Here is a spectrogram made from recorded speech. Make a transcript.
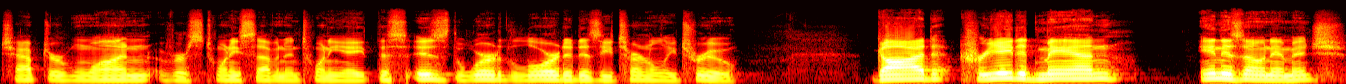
chapter 1, verse 27 and 28. This is the word of the Lord, it is eternally true. God created man in his own image.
